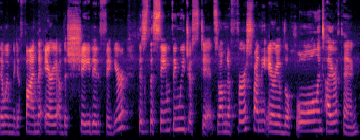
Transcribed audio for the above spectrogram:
Then we need to find the area of the shaded figure. This is the same thing we just did. So I'm going to first find the area of the whole entire thing.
